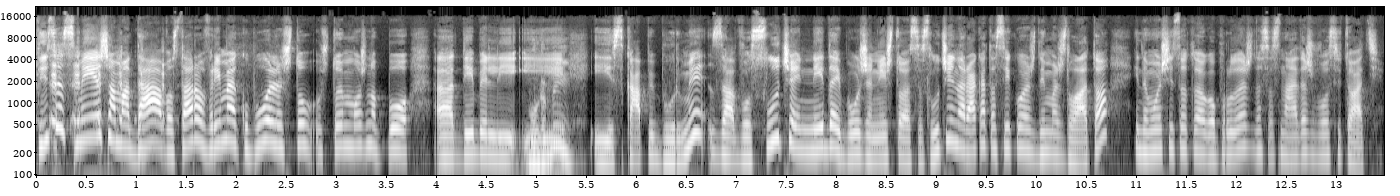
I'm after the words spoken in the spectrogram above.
ти се смееш, ама да, во старо време купувале што што е можно по а, дебели и Бурми? и скапи бурми, за во случај не дај Боже нешто да се случи, на раката секогаш да имаш злато и да можеш истото да го продаш да се снајдеш во ситуација.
